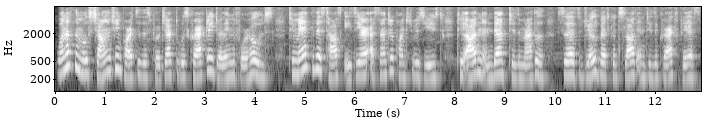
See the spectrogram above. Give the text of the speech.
One of the most challenging parts of this project was correctly drilling the four holes. To make this task easier, a centre punch was used to add an indent to the metal so that the drill bit could slot into the correct place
